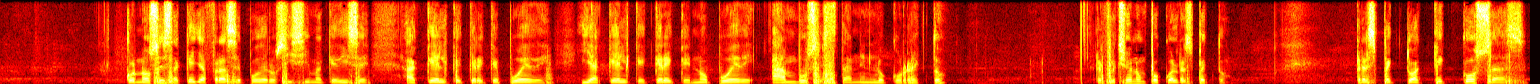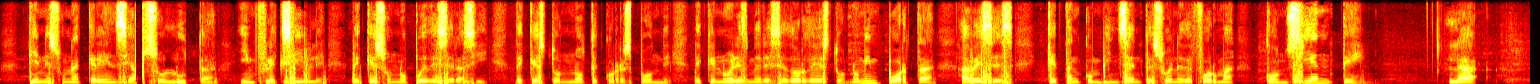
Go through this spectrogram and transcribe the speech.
¿Conoces aquella frase poderosísima que dice, aquel que cree que puede y aquel que cree que no puede, ambos están en lo correcto? Reflexiona un poco al respecto. Respecto a qué cosas tienes una creencia absoluta, inflexible, de que eso no puede ser así, de que esto no te corresponde, de que no eres merecedor de esto. No me importa a veces qué tan convincente suene de forma consciente la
